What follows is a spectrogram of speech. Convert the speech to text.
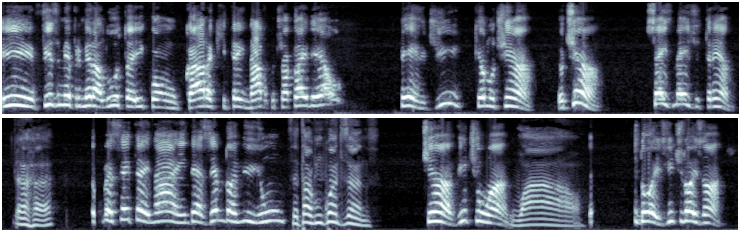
E fiz a minha primeira luta aí com um cara que treinava com o Liddell. Perdi, que eu não tinha. Eu tinha seis meses de treino. Uhum. Eu comecei a treinar em dezembro de 2001. Você estava com quantos anos? Tinha 21 anos. Uau! 22, 22 anos.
